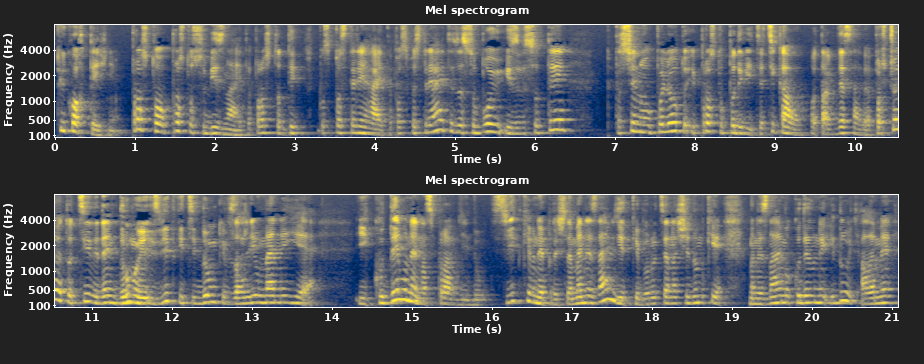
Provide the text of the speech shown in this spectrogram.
кількох тижнів. Просто просто собі знайте, просто спостерігайте, поспостерігайте за собою із висоти пташиного польоту і просто подивіться, цікаво, отак для себе. Про що я тут цілий день думаю, і звідки ці думки взагалі в мене є? І куди вони насправді йдуть? Звідки вони прийшли? Ми не знаємо, звідки беруться наші думки. Ми не знаємо, куди вони йдуть, але ми,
